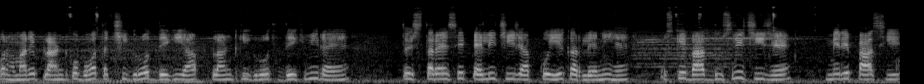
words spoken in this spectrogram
और हमारे प्लांट को बहुत अच्छी ग्रोथ देगी। आप प्लांट की ग्रोथ देख भी रहे हैं। तो इस तरह से पहली चीज़ आपको ये कर लेनी है। उसके बाद दूसरी चीज़ है, मेरे पास ये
